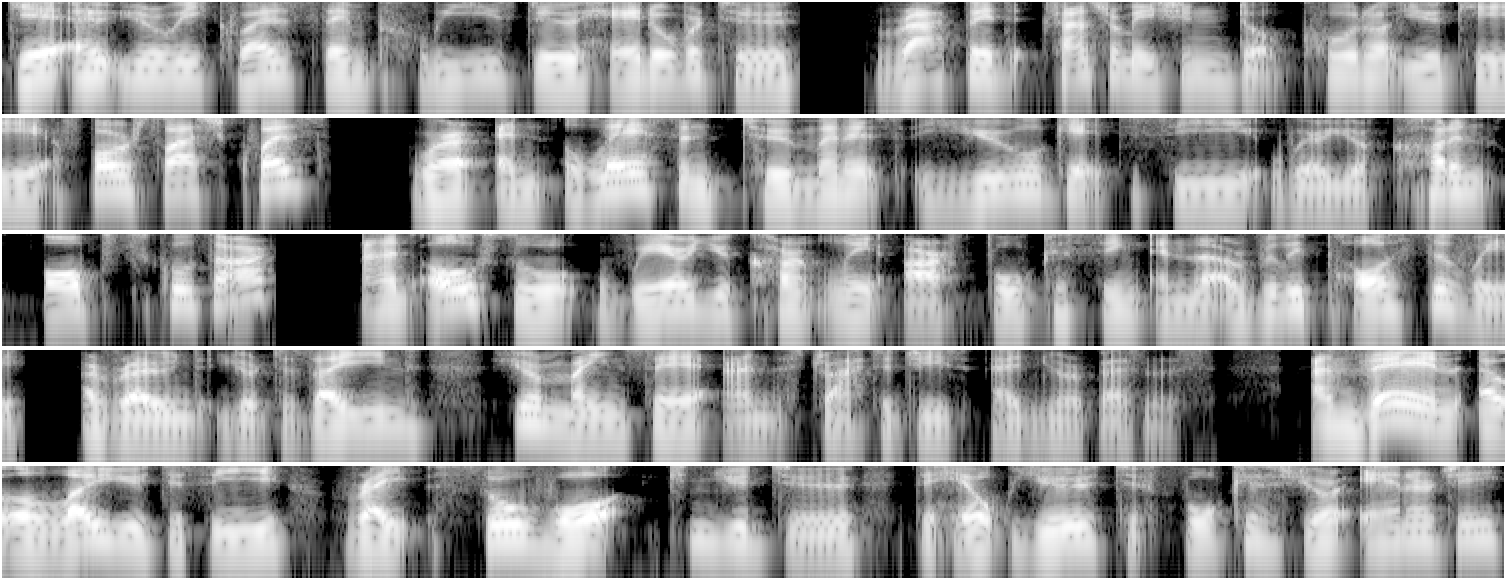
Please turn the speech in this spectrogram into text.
Get Out Your Way quiz, then please do head over to rapidtransformation.co.uk forward slash quiz, where in less than two minutes you will get to see where your current obstacles are and also where you currently are focusing in a really positive way around your design, your mindset, and the strategies in your business. And then it will allow you to see, right, so what can you do to help you to focus your energy,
